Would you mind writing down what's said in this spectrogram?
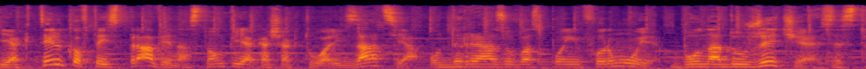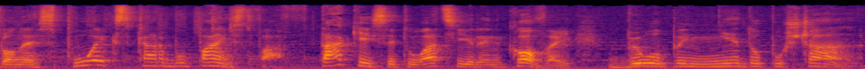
Jak tylko w tej sprawie nastąpi jakaś aktualizacja, od razu Was poinformuję, bo nadużycie ze strony spółek Skarbu Państwa takiej sytuacji rynkowej byłoby niedopuszczalne.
